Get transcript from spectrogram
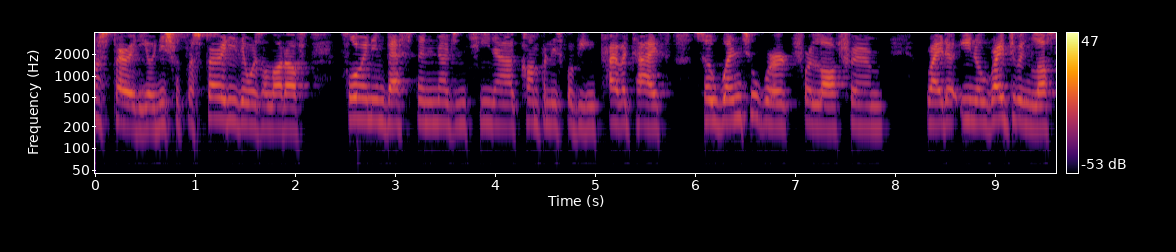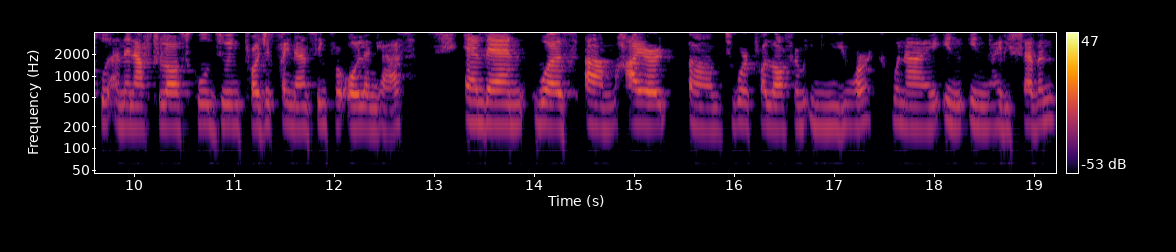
prosperity or initial prosperity. There was a lot of foreign investment in Argentina. Companies were being privatized. So I went to work for a law firm right, you know, right during law school and then after law school doing project financing for oil and gas. And then was um, hired um, to work for a law firm in New York when I, in, in 97.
